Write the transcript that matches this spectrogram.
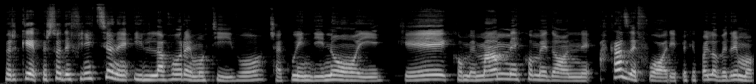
perché per sua definizione il lavoro emotivo, cioè quindi noi che come mamme e come donne, a casa e fuori, perché poi lo vedremo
